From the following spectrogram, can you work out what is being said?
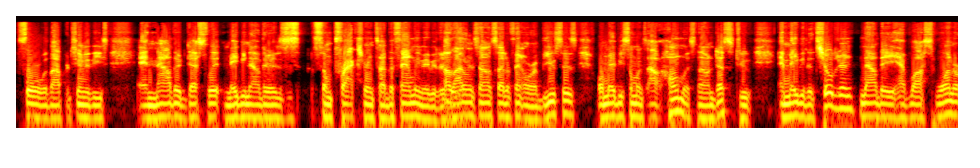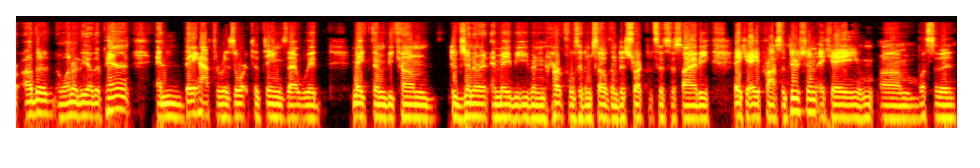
forward with opportunities and now they're desolate. Maybe now there's some fracture inside the family. Maybe there's Oh, violence outside of family or abuses, or maybe someone's out homeless now and destitute. And maybe the children now they have lost one or other, one or the other parent, and they have to resort to things that would make them become degenerate and maybe even hurtful to themselves and destructive to society, aka prostitution, aka um, what's the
